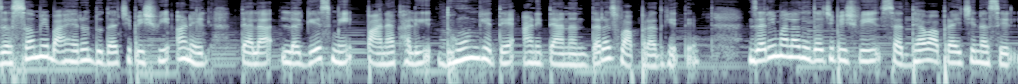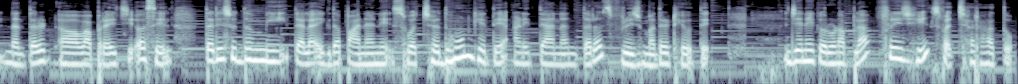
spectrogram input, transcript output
जसं मी बाहेरून दुधाची पिशवी आणेल त्याला लगेच मी पाण्याखाली धुवून घेते आणि त्यानंतरच वापरात घेते. जरी मला दुधाची पिशवी सध्या वापरायची नसेल नंतर वापरायची असेल तरीसुद्धा मी त्याला एकदा पाण्याने स्वच्छ धुवून घेते आणि त्यानंतरच फ्रीजमध्ये ठेवते. जेणेकरून आपला फ्रीजही स्वच्छ राहतो.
